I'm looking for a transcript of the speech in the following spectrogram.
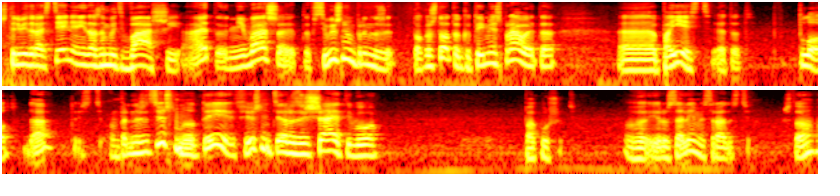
четыре вида растений, они должны быть ваши. А это не ваше, это Всевышнему принадлежит. Только что, только ты имеешь право это э, поесть, этот плод, да? То есть он принадлежит Всевышнему, но ты, Всевышний тебе разрешает его покушать в Иерусалиме с радостью. Что?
